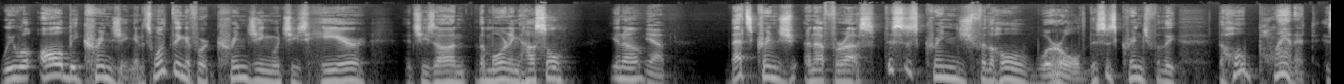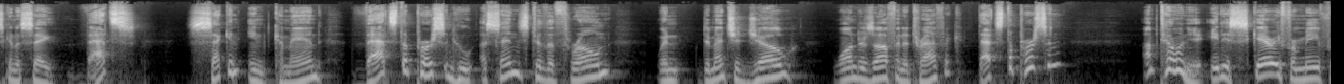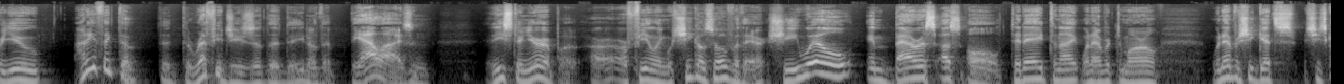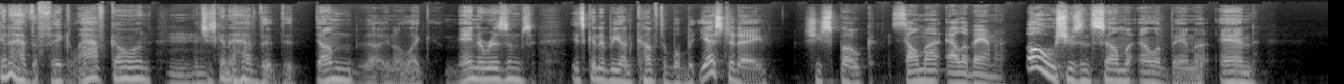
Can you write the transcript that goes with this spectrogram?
We will all be cringing. And it's one thing if we're cringing when she's here and she's on the morning hustle, you know, Yep. that's cringe enough for us. This is cringe for the whole world. This is cringe for the the whole planet is going to say that's second in command. That's the person who ascends to the throne when dementia Joe wanders off into traffic. That's the person. I'm telling you, it is scary for me, for you. How do you think the the, the refugees of the, the you know the the allies in, in Eastern Europe are, are feeling when she goes over there? She will embarrass us all today, tonight, whenever, tomorrow. Whenever she gets, she's going to have the fake laugh going, and she's going to have the the dumb, uh, you know, like mannerisms. It's going to be uncomfortable. But yesterday, she spoke Selma, Alabama. oh, she was in Selma, Alabama, and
